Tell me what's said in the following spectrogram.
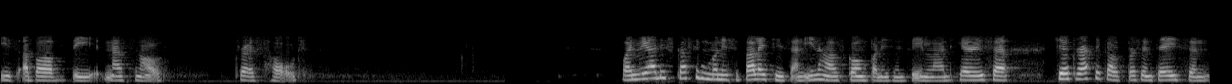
is above the national threshold. When we are discussing municipalities and in-house companies in Finland, here is a geographical presentation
